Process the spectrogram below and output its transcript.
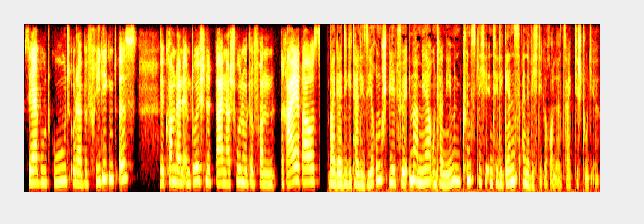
sehr gut, gut oder befriedigend ist. Wir kommen dann im Durchschnitt bei einer Schulnote von drei raus. Bei der Digitalisierung spielt für immer mehr Unternehmen künstliche Intelligenz eine wichtige Rolle, zeigt die Studie.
